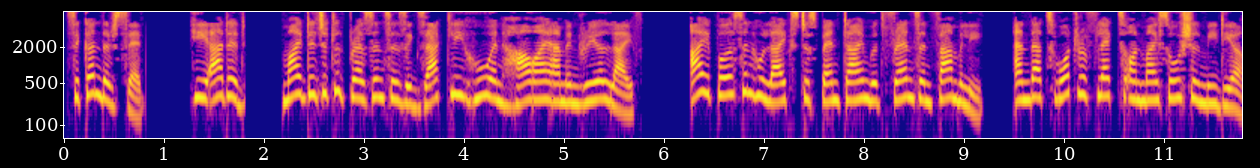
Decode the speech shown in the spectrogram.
Sikandar said. He added, My digital presence is exactly who and how I am in real life. I a person who likes to spend time with friends and family, and that's what reflects on my social media.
